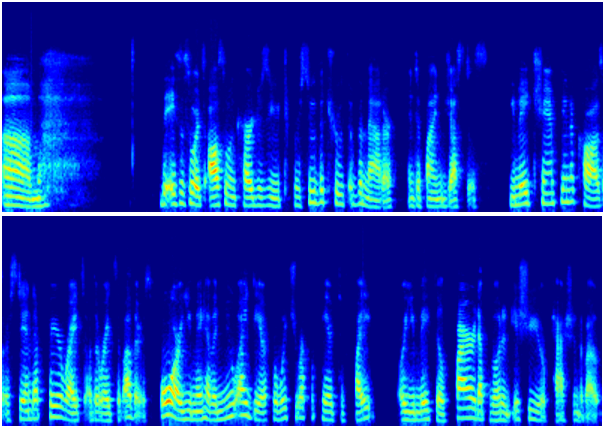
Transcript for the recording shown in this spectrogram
um, the Ace of Swords also encourages you to pursue the truth of the matter and to find justice. You may champion a cause or stand up for your rights or the rights of others, or you may have a new idea for which you are prepared to fight, or you may feel fired up about an issue you're passionate about.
